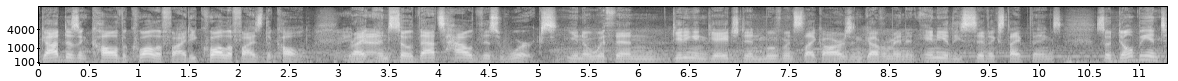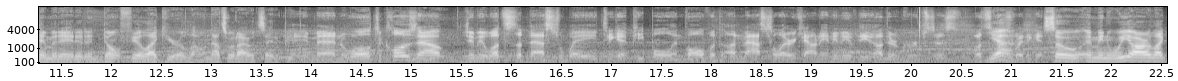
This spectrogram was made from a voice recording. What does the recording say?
God doesn't call the qualified, He qualifies the called, Amen. right? And so that's how this works, you know, within getting engaged in movements like ours in government and any of these civics type things. So don't be intimidated and don't feel like you're alone. That's what I would say to people. Amen. Well, to close out, Jimmy, what's the best way to get people involved with Unmasked Tulare County and any of the other groups? Is what's the yeah. best way to get? So, I mean, we are, like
